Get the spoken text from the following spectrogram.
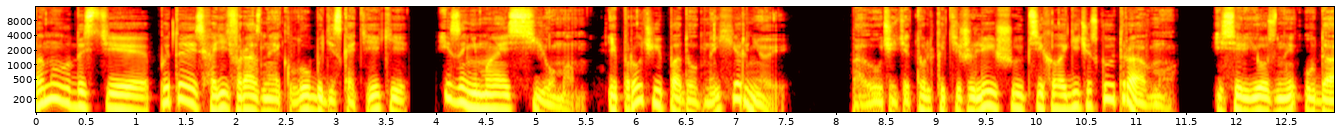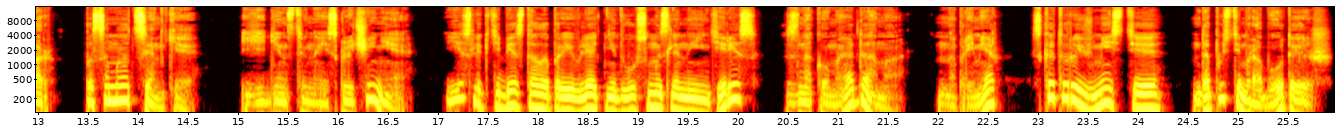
по молодости, пытаясь ходить в разные клубы, дискотеки и занимаясь съемом и прочей подобной херней, получите только тяжелейшую психологическую травму и серьезный удар по самооценке. Единственное исключение, если к тебе стала проявлять недвусмысленный интерес знакомая дама, например, с которой вместе, допустим, работаешь,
